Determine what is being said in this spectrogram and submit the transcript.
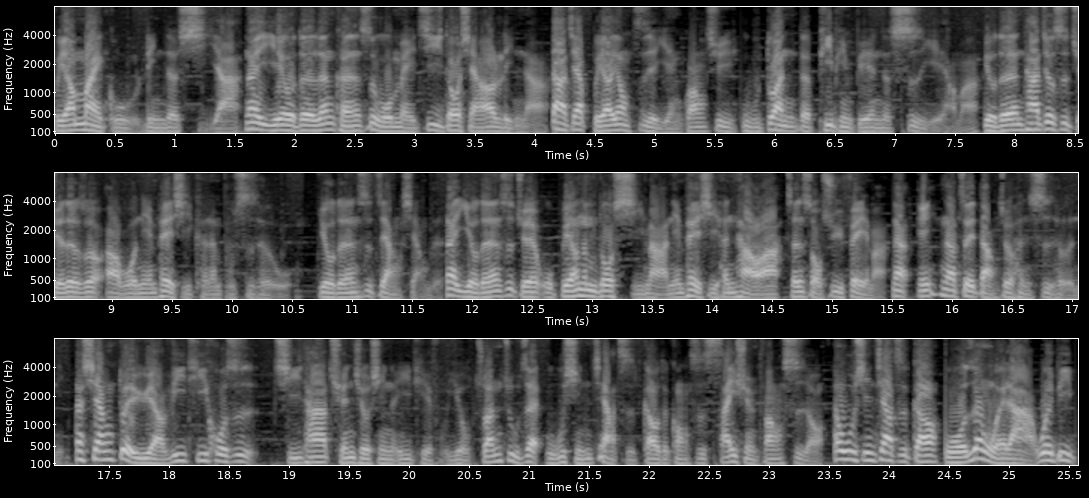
不要卖股领的息啊，那也有的人可能是我每季都想要领啊。大家不要用自己的眼光去武断的批评别人的视野，好吗？有的人他就是觉得说啊，我年配息可能不适合我。有的人是这样想的，那有的人是觉得我不要那么多息嘛，年配息很好啊，省手续费嘛。那诶，那这档就很适合你。那相对于啊，VT 或是其他全球型的 ETF，有专注在无形价值高的公司筛选方式哦。那无形价值高，我认为啦，未必。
